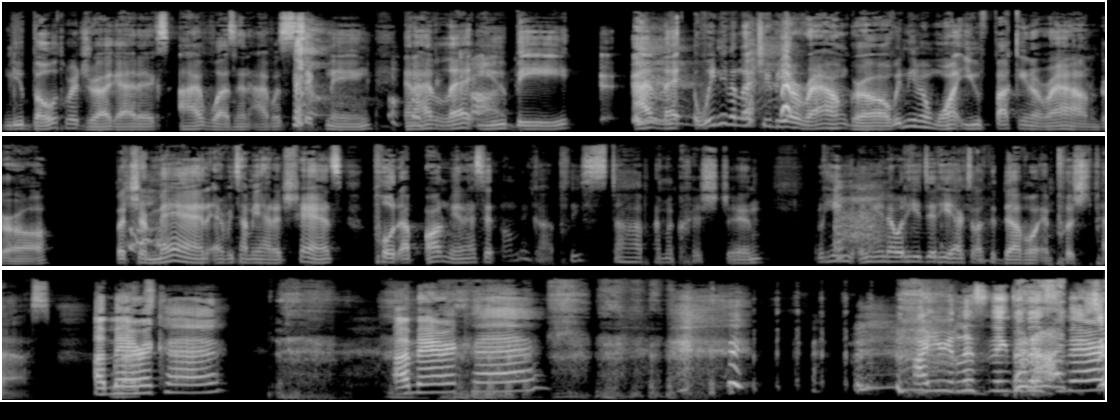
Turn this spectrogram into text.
You both were drug addicts. I wasn't. I was sickening, and I Oh let God. you be. I let. We didn't even let you be around, girl. We didn't even want you fucking around, girl. But your man, every time he had a chance, pulled up on me, and I said, "Oh my God, please stop. I'm a Christian." And, he, and you know what he did? He acted like the devil and pushed past. America. America. Are you listening to But this, I America?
